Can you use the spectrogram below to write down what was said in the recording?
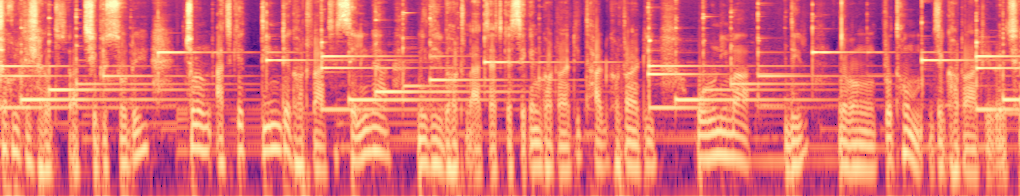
সকলকে স্বাগত জানাচ্ছি এপিসোডে চলুন, আজকে তিনটে ঘটনা আছে। সেলিনা নিধির ঘটনা আছে। আজকে সেকেন্ড ঘটনাটি থার্ড ঘটনাটি অরুণিমা দির এবং প্রথম যে ঘটনাটি রয়েছে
